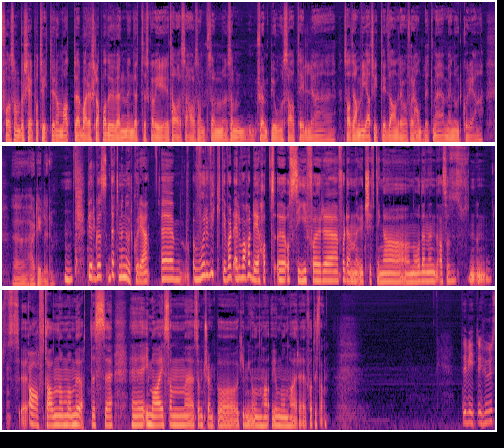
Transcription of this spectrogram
få sånn beskjed på Twitter om at eh, bare slapp av du, vennen min, dette skal vi ta oss av, sånn, som, som, Trump jo sa til, uh, sa til ham via Twitter da han drev og forhandlet med, med Nord-Korea Eh, her tidligere. Mm. Bjørgås, dette med Nord-Korea, eh, hvor viktig var det, eller hva har det hatt eh, å si for, for denne utskiftinga nå? Denne altså, avtalen om å møtes i mai som, som Trump og Kim Jong-un har fått i stand? Det hvite hus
